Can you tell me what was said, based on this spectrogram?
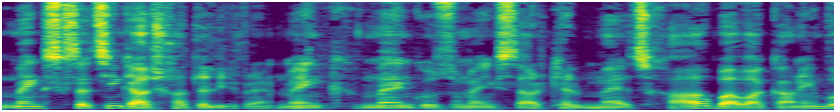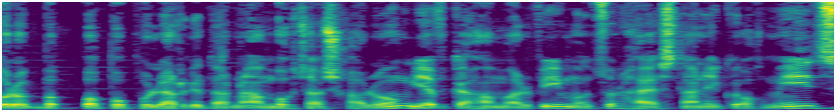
մենք սկսեցինք աշխատել իր վրա։ Մենք մենք ուզում ենք սարքել մեծ խաղ, բավականին, որը պոպուլյար կդառնա ամբողջ աշխարհում եւ կհամարվի ոնց որ Հայաստանի կողմից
